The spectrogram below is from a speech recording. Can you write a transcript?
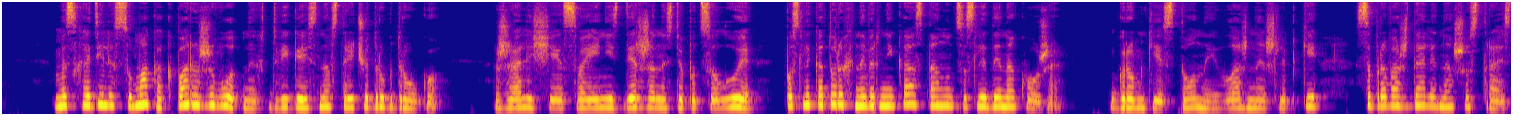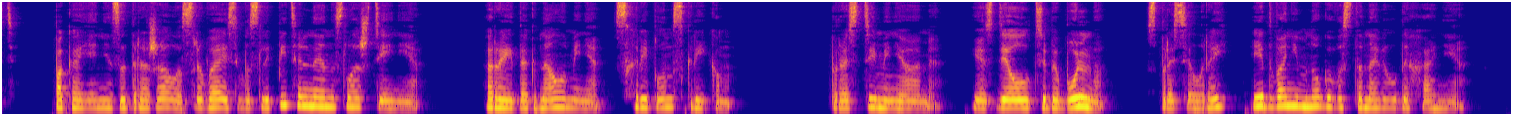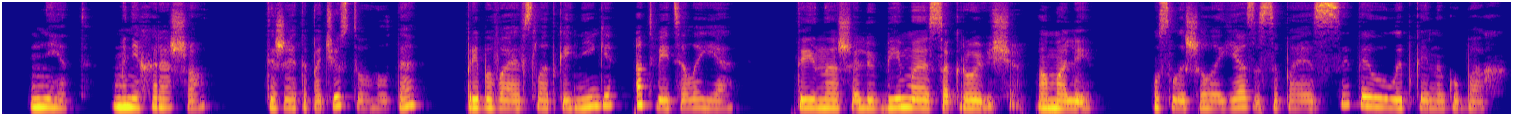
Мы сходили с ума, как пара животных, двигаясь навстречу друг другу. Жалящие своей несдержанностью поцелуи, после которых наверняка останутся следы на коже. Громкие стоны и влажные шлепки сопровождали нашу страсть, пока я не задрожала, срываясь в ослепительное наслаждение. Рэй догнал меня с хриплым скриком. «Прости меня, Ами, я сделал тебе больно?» – спросил Рэй едва немного восстановил дыхание. «Нет, мне хорошо. Ты же это почувствовал, да?» Пребывая в сладкой неге, ответила я. «Ты наше любимое сокровище, Амали», – услышала я, засыпая с сытой улыбкой на губах.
